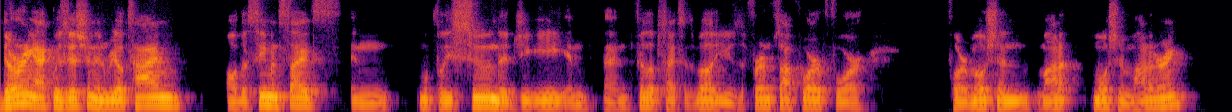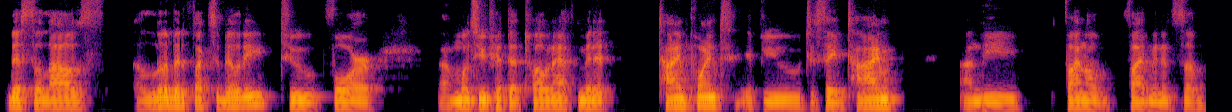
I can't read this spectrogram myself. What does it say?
During acquisition in real time, all the Siemens sites and hopefully soon the GE and, and Philips sites as well use the FIRMM software for, for motion, mon motion monitoring. This allows a little bit of flexibility to for um, once you've hit that 12 and a half minute time point, if you to save time on the final five minutes of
